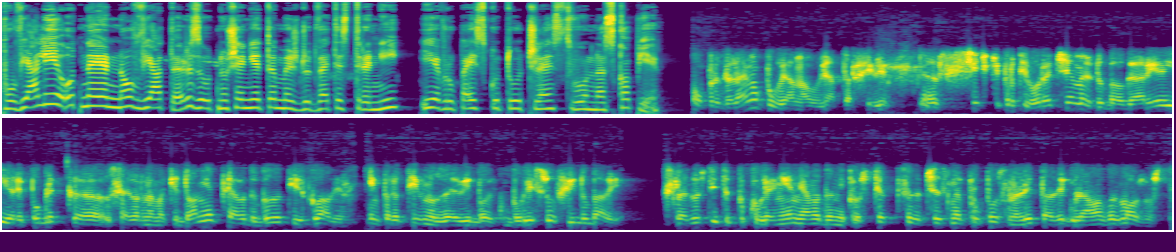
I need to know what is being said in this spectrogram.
Повяли от нея нов вятър за отношенията между двете страни и европейското членство на Скопие? Определено повя нов вятър, Филип. Всички противоречия между България и Република Северна Македония трябва да бъдат изгладени. Императивно заяви Бойко Борисов и добави. Следващите поколения няма да ни простят, че сме пропуснали тази голяма възможност.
